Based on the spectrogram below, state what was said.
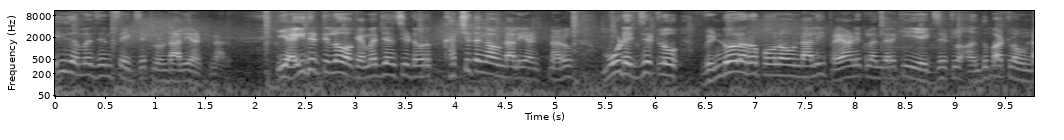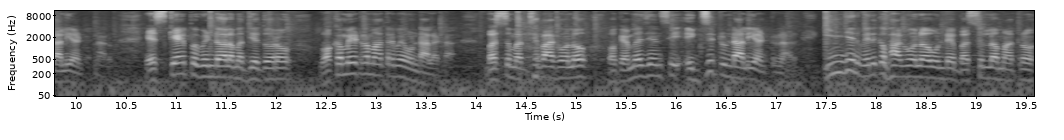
ఐదు ఎమర్జెన్సీ ఎగ్జిట్లు ఉండాలి అంటున్నారు. ఈ ఐదింటిలో ఒక ఎమర్జెన్సీ డోర్ ఖచ్చితంగా ఉండాలి అంటున్నారు. మూడు ఎగ్జిట్లు విండోల రూపంలో ఉండాలి. ప్రయాణికులందరికీ ఈ ఎగ్జిట్లు అందుబాటులో ఉండాలి అంటున్నారు. ఎస్కేప్ విండోల మధ్య దూరం ఒక మీటర్ మాత్రమే ఉండాలట. బస్సు మధ్య భాగంలో ఒక ఎమర్జెన్సీ ఎగ్జిట్ ఉండాలి అంటున్నారు. ఇంజిన్ వెనుక భాగంలో ఉండే బస్సుల్లో మాత్రం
